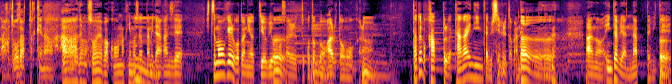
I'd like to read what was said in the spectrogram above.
ああどうだったっけな。ああでもそういえばこんな気持ちだったみたいな感じで、質問を受けることによって呼び起こされるってこともあると思うから、うん。例えばカップルが互いにインタビューしてみるとかうね、あのインタビュアーになってみて、うん。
